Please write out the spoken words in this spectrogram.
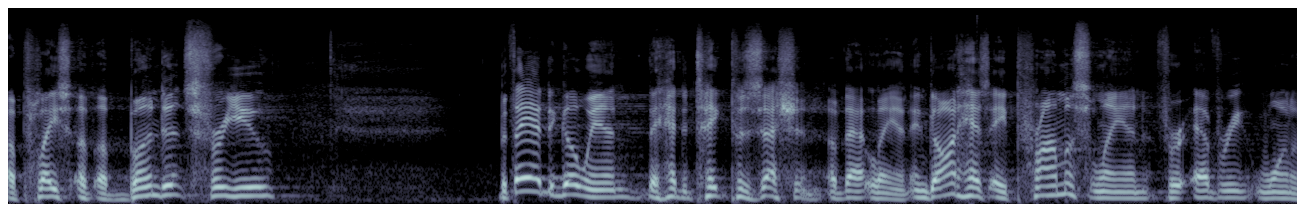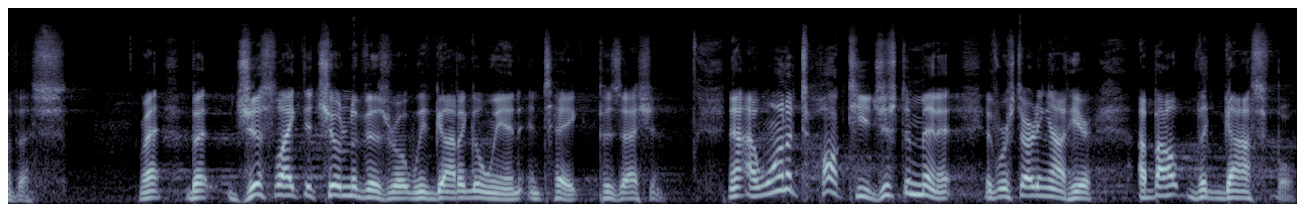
a place of abundance for you. But they had to go in, they had to take possession of that land. And God has a promised land for every one of us. right? But just like the children of Israel, we've got to go in and take possession. Now, I want to talk to you just a minute, as we're starting out here, about the gospel.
